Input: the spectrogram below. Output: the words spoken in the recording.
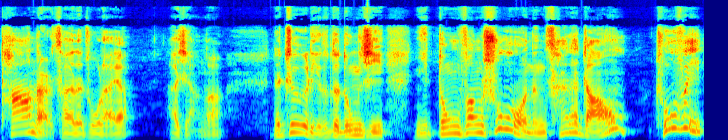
他哪猜得出来呀？他想啊。那这里头的东西，你东方朔能猜得着？除非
